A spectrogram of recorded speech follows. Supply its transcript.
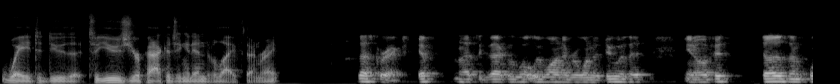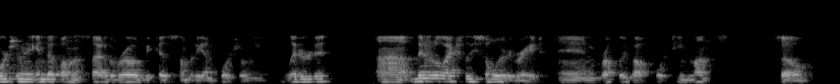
way to do the to use your packaging at end of life. Then, right? That's correct. Yep, that's exactly what we want everyone to do with it. You know, if it does unfortunately end up on the side of the road because somebody unfortunately littered it, uh, then it'll actually solar degrade in roughly about 14 months. So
